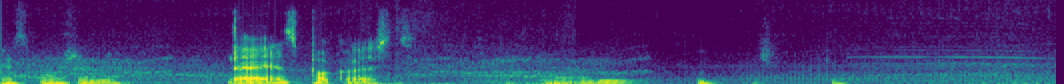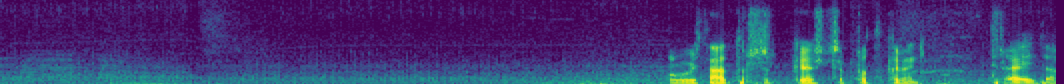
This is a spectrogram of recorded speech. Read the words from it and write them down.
Jest murzyn. Nie, jest spoko jest. No, Mógłbyś na troszeczkę jeszcze podkręcić trade'a.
